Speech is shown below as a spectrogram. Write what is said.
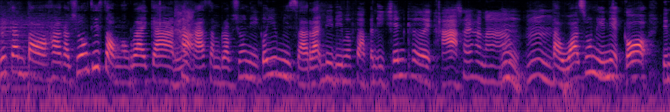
อยู่ด้วยกันต่อค่ะกับช่วงที่ 2 ของรายการนะคะค่ะสำหรับช่วงนี้ก็ยังมีสาระดีๆมาฝากกันอีกเช่นเคยค่ะ ใช่ค่ะนะอืมอืมแต่ว่าช่วงนี้เนี่ยก็ยัง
